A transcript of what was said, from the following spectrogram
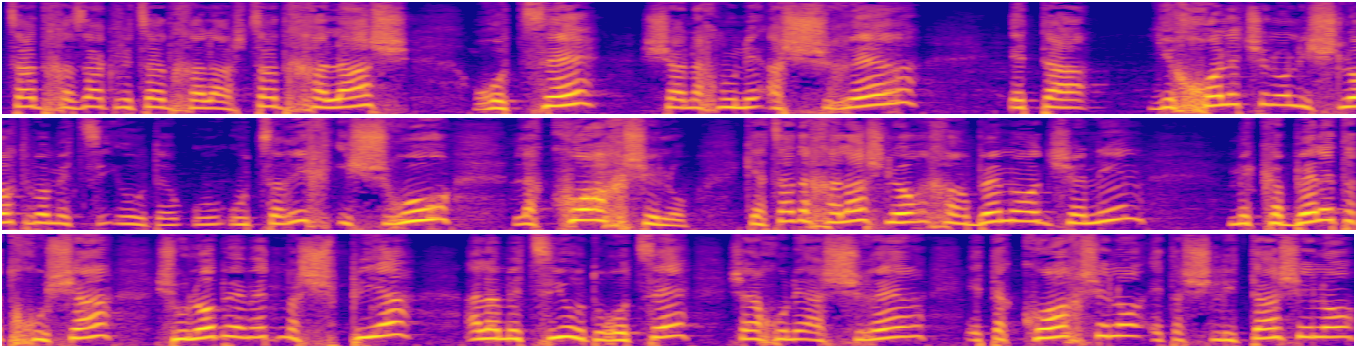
צד חזק וצד חלש. צד חלש רוצה שאנחנו נאשרר את ה... יכולת שלו לשלוט במציאות, הוא, הוא צריך אשרור לכוח שלו, כי הצד החלש לאורך הרבה מאוד שנים מקבל את התחושה שהוא לא באמת משפיע על המציאות, הוא רוצה שאנחנו נאשרר את הכוח שלו, את השליטה שלו,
